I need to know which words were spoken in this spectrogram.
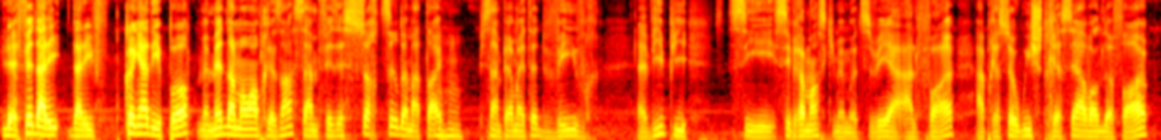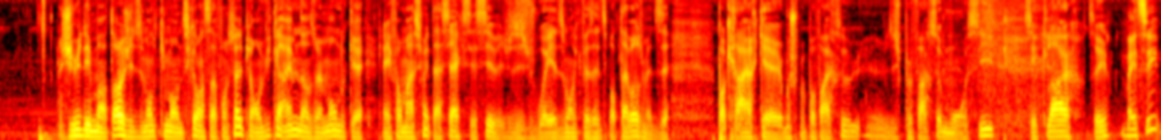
le fait d'aller, cogner à des portes, me mettre dans le moment présent, ça me faisait sortir de ma tête, Mhm. puis ça me permettait de vivre la vie. Puis c'est, c'est vraiment ce qui m'a motivé à, à le faire. Après ça, oui, je stressais avant de le faire. J'ai eu des mentors, j'ai du monde qui m'ont dit comment ça fonctionne, puis on vit quand même dans un monde où l'information est assez accessible. Je, voyais du monde qui faisait du porte-à-porte, je me disais, pas clair que moi je peux pas faire ça. Je peux faire ça moi aussi. C'est clair, tu sais. Ben, tu sais,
